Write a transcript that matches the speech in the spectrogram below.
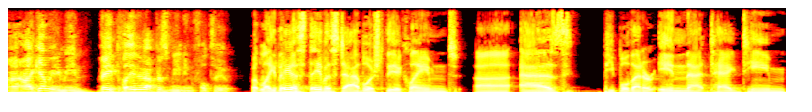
I, I get what you mean. They played it up as meaningful too. But like they they've established the acclaimed uh, as people that are in that tag team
